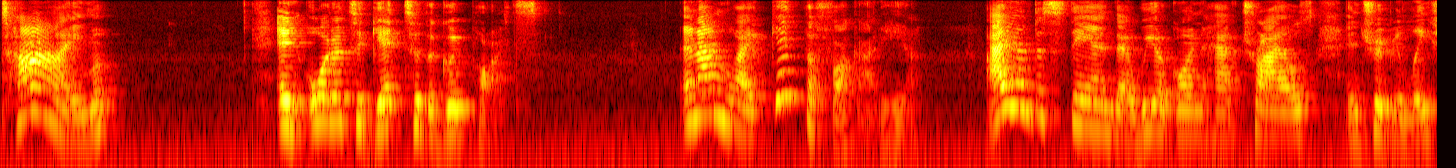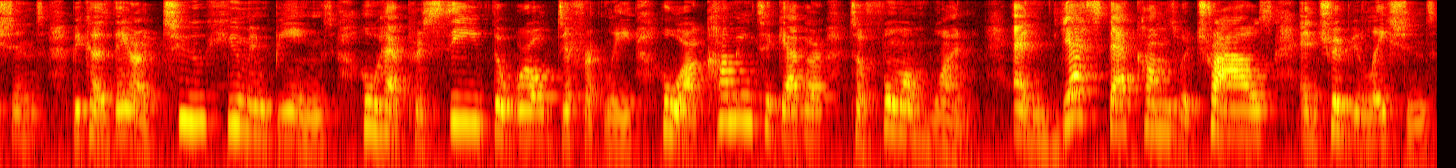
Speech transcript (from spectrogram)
time in order to get to the good parts. And I'm like, get the fuck out of here. I understand that we are going to have trials and tribulations because they are two human beings who have perceived the world differently, who are coming together to form one. And yes, that comes with trials and tribulations,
